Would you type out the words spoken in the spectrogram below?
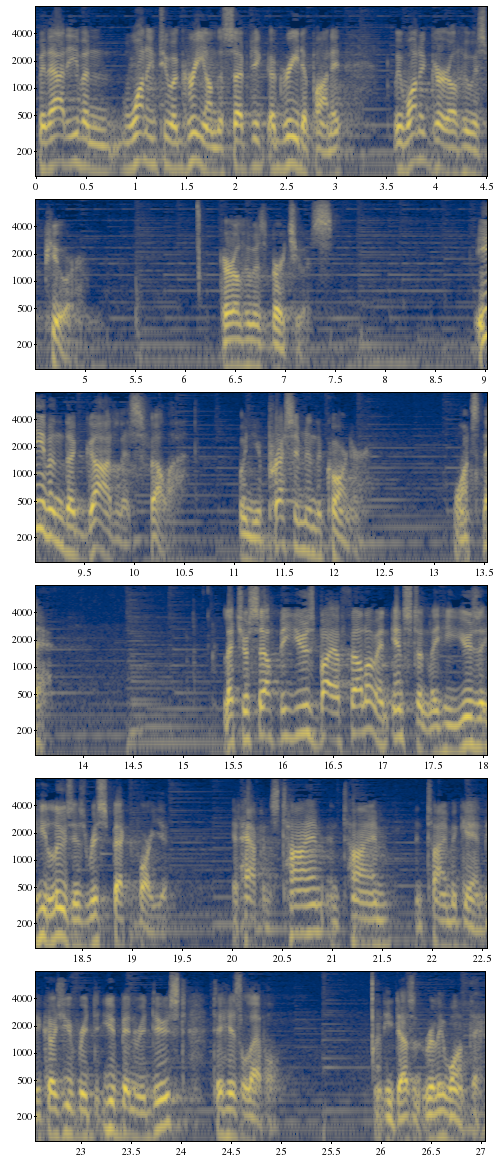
without even wanting to agree on the subject, agreed upon it. We want a girl who is pure girl who is virtuous. Even the godless fella, when you press him in the corner, wants that. Let yourself be used by a fellow, and instantly he, uses, he loses respect for you. It happens time and time and time again because you've, re- you've been reduced to his level. And he doesn't really want that.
